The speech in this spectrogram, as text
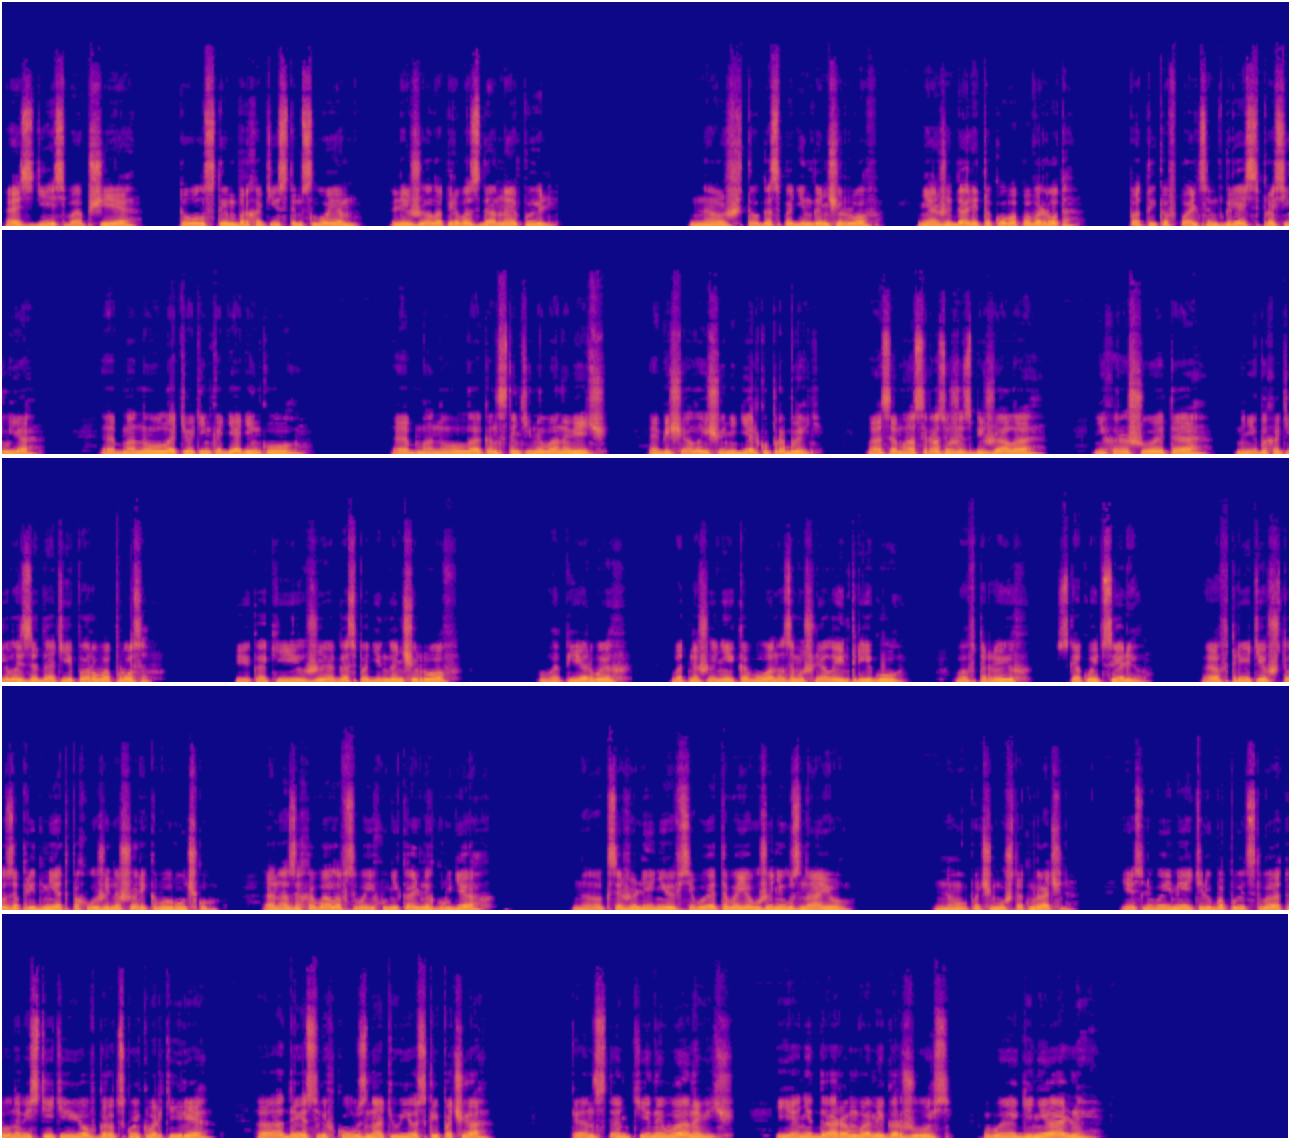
а здесь вообще толстым бархатистым слоем лежала первозданная пыль. «Ну что, господин Гончаров, не ожидали такого поворота?» Потыкав пальцем в грязь, спросил я. «Обманула тетенька дяденьку». «Обманула, Константин Иванович. Обещала еще недельку пробыть, а сама сразу же сбежала. Нехорошо это. Мне бы хотелось задать ей пару вопросов». «И каких же, господин Гончаров?» «Во-первых, в отношении кого она замышляла интригу. Во-вторых, с какой целью? А в-третьих, что за предмет, похожий на шариковую ручку, она заховала в своих уникальных грудях? Но, к сожалению, всего этого я уже не узнаю. Ну, почему ж так мрачно? Если вы имеете любопытство, то навестите ее в городской квартире. адрес легко узнать у ее скрипача. Константин Иванович, я недаром вами горжусь. Вы гениальны.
